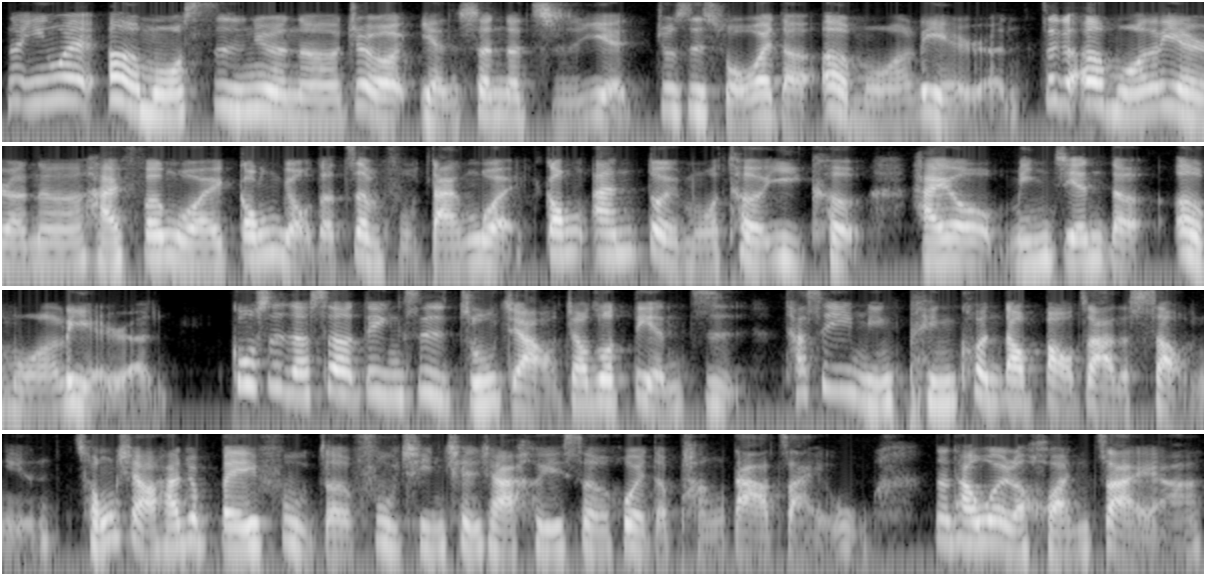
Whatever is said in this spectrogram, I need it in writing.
那因为恶魔肆虐呢，就有衍生的职业，就是所谓的恶魔猎人。这个恶魔猎人呢，还分为公有的政府单位、公安队模特异客，还有民间的恶魔猎人。故事的设定是主角叫做电治，他是一名贫困到爆炸的少年，从小他就背负着父亲欠下黑社会的庞大债务。那他为了还债啊，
